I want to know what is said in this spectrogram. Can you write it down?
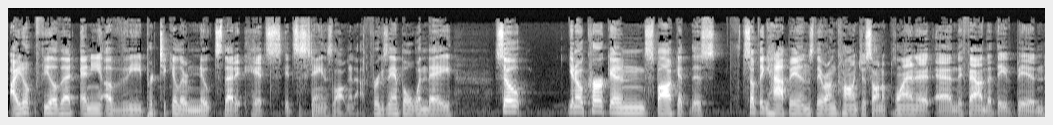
I don't feel that any of the particular notes that it hits it sustains long enough. For example, when they so you know, Kirk and Spock at this something happens, they're unconscious on a planet and they found that they've been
